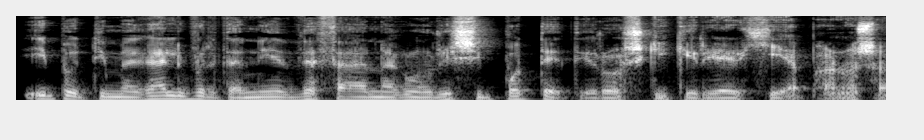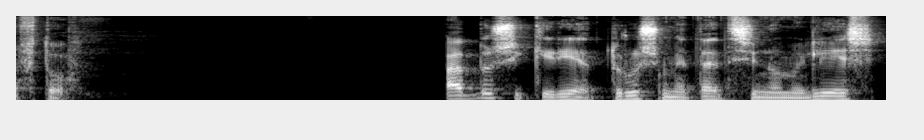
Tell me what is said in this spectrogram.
είπε ότι η Μεγάλη Βρετανία δεν θα αναγνωρίσει ποτέ τη ρώσικη κυριαρχία πάνω σε αυτό. Πάντως η κυρία Τρούς μετά τις συνομιλίες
